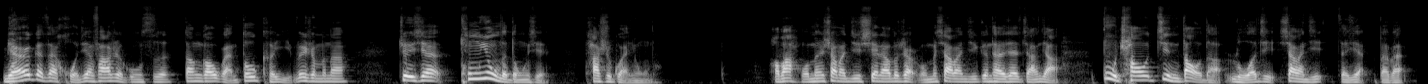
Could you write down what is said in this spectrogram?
明儿个在火箭发射公司当高管都可以，为什么呢？这些通用的东西它是管用的，好吧？我们上半集先聊到这儿，我们下半集跟大家讲讲不超近道的逻辑。下半集再见，拜拜。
